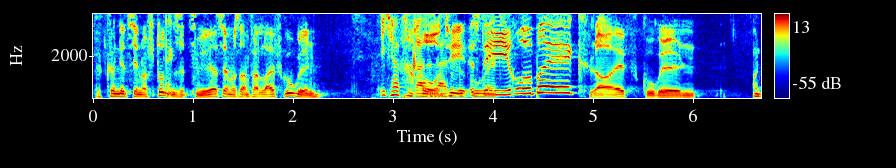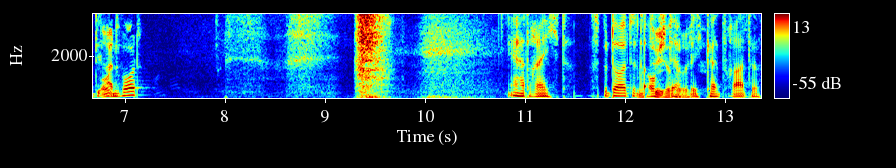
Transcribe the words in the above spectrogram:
Wir können jetzt hier noch Stunden sitzen. Wie wär's, wenn wir es einfach live googeln? Ich habe gerade Und live hier ist die Rubrik live googeln. Und die Und? Antwort? Er hat recht. Das bedeutet Natürlich auch er. Sterblichkeitsrate.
